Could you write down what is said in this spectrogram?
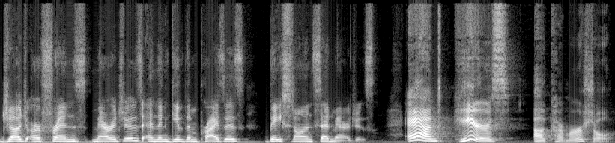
judge our friends' marriages and then give them prizes based on said marriages. And here's a commercial.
